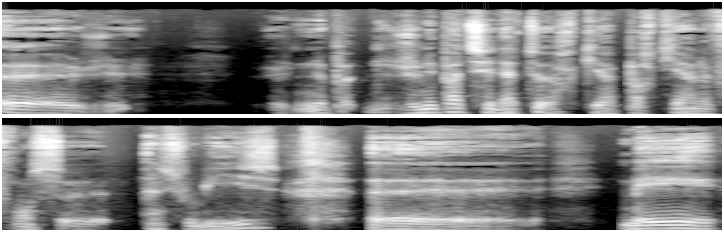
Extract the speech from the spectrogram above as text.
euh, je, n'ai pas de sénateur qui appartient à la France euh, insoumise, euh, mais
